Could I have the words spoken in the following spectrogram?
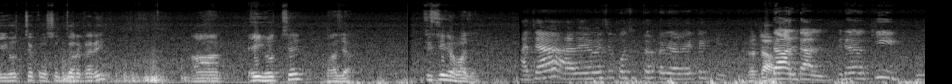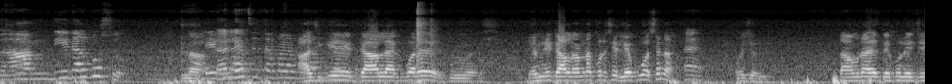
এই হচ্ছে কচুর তরকারি আর এই হচ্ছে ভাজা চিচিঙ্গা ভাজা। আচ্ছা আর এ হয়েছে কচুর তরকারি আর এটা কি? ডাল। ডাল এটা কি আম দিয়ে ডাল করছ? না। লেবু আছে, আজকে ডাল একবারে এমনি ডাল রান্না করেছে লেবু আছে না? হ্যাঁ। ওই জন্য। তা আমরা দেখুন এই যে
